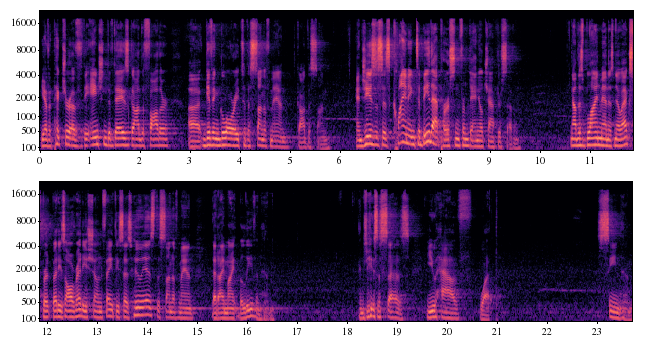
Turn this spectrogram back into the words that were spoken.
You have a picture of the Ancient of Days, God the Father, uh, giving glory to the Son of Man, God the Son. And Jesus is claiming to be that person from Daniel chapter 7. Now, this blind man is no expert, but he's already shown faith. He says, Who is the Son of Man that I might believe in him? And Jesus says, You have what? Seen him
